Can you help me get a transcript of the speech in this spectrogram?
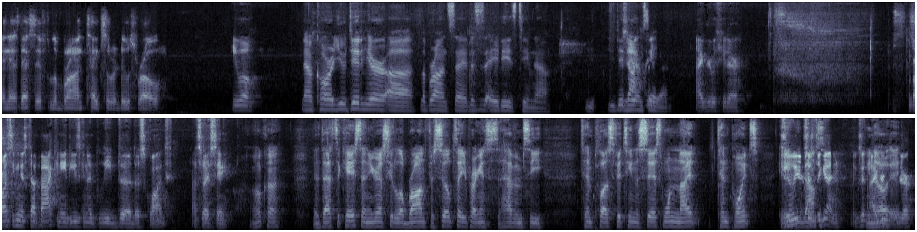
and that's that's if LeBron takes a reduced role. He will. Now, Corey, you did hear uh, LeBron say this is AD's team now. You, you did hear him say that. I agree with you there. LeBron's taking a step back, and AD is going to lead the, the squad. That's what I see. Okay. If that's the case, then you're going to see LeBron facilitate. You're probably going to have him see 10 plus, 15 assists one night, 10 points, rebounds. again. Exa- You I know, agree with you it- there.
